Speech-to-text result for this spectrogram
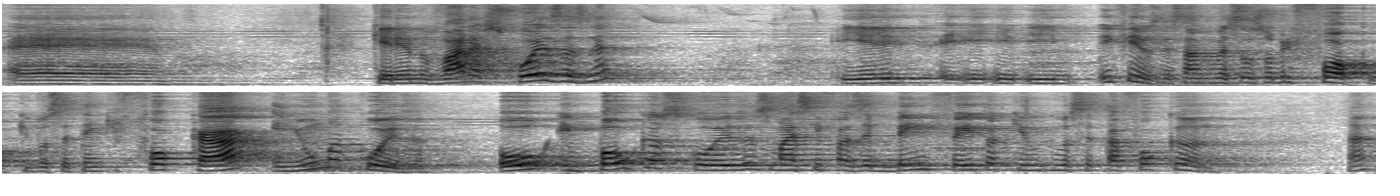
é, querendo várias coisas, né? E ele, e- e- enfim, vocês estavam conversando sobre foco, que você tem que focar em uma coisa ou em poucas coisas, mas que fazer bem feito aquilo que você está focando. né?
